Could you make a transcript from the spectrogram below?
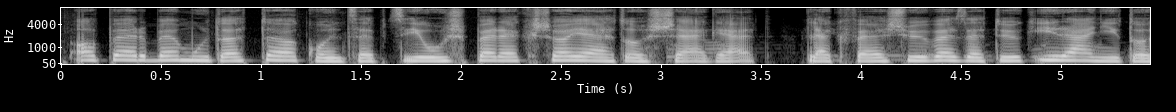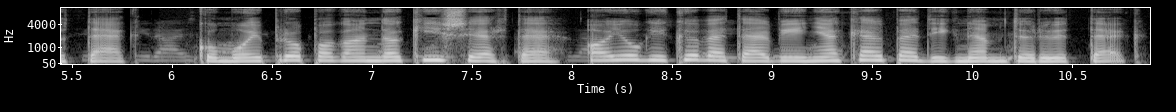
A per bemutatta a koncepciós perek sajátosságát. Legfelső vezetők irányították, komoly propaganda kísérte, a jogi követelményekkel pedig nem törődtek.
